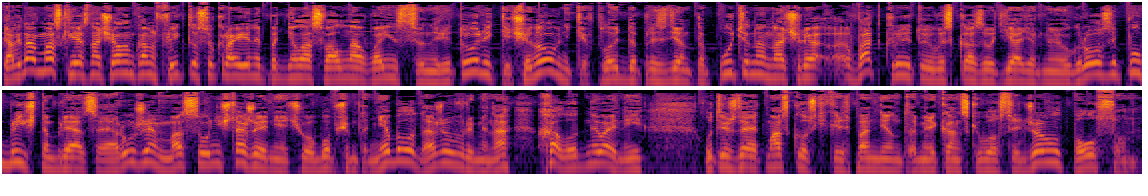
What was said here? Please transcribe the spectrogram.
когда в Москве с началом конфликта с Украиной поднялась волна воинственной риторики, чиновники, вплоть до президента Путина, начали в открытую высказывать ядерные угрозы, публично бряцая оружием массового уничтожения, чего, в общем-то, не было даже во времена Холодной войны, утверждает московский корреспондент американской Wall Street Journal Пол Сон.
